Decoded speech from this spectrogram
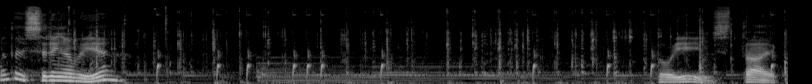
Are they sitting over here? Employees type.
